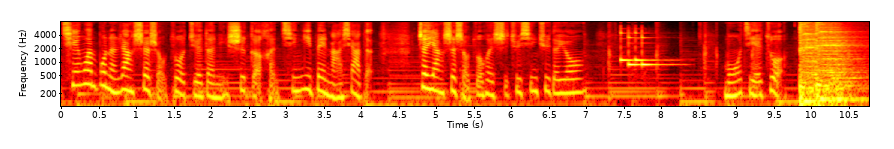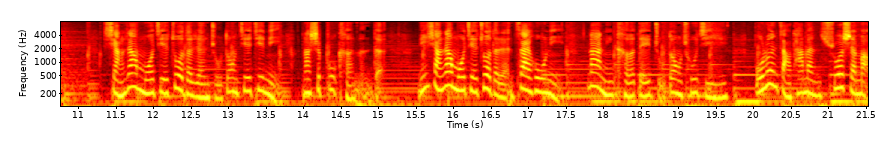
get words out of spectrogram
千万不能让射手座觉得你是个很轻易被拿下的，这样射手座会失去兴趣的哟。摩羯座，想让摩羯座的人主动接近你，那是不可能的。你想让摩羯座的人在乎你，那你可得主动出击。不论找他们说什么，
